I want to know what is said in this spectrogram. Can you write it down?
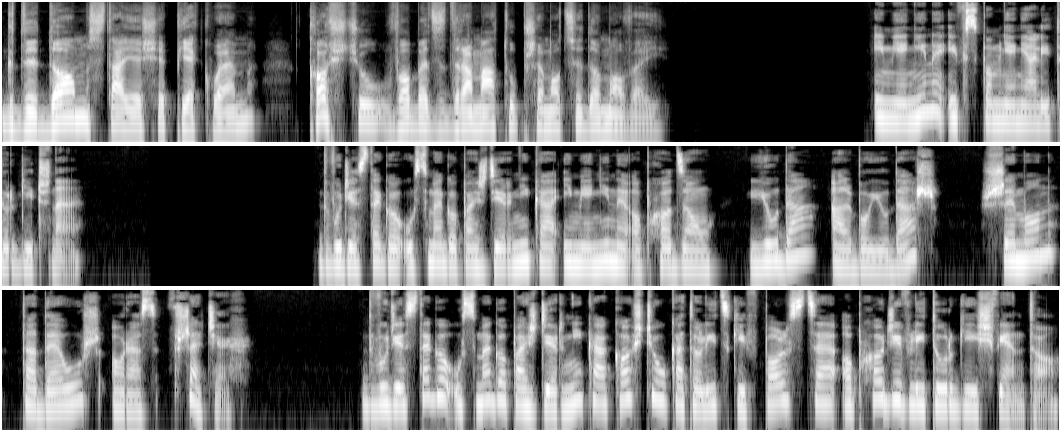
Gdy dom staje się piekłem, Kościół wobec dramatu przemocy domowej. Imieniny i wspomnienia liturgiczne. 28 października imieniny obchodzą Juda albo Judasz, Szymon, Tadeusz oraz Wszeciech. 28 października Kościół katolicki w Polsce obchodzi w liturgii święto,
